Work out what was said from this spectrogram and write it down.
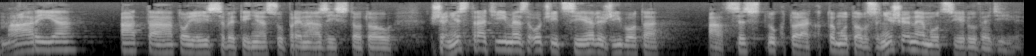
Mária a táto jej svetiňa sú pre nás istotou, že nestratíme z očí cieľ života a cestu, ktorá k tomuto vznešenému cieľu vedie.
